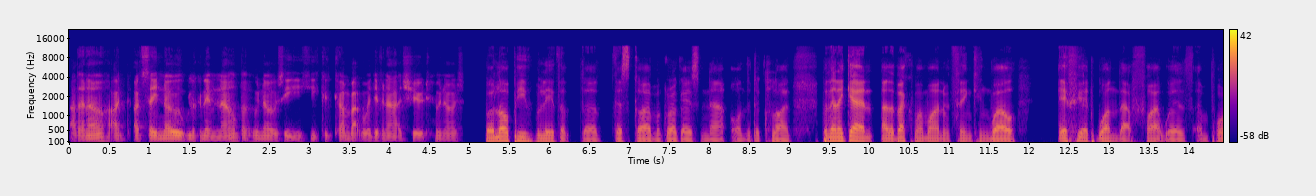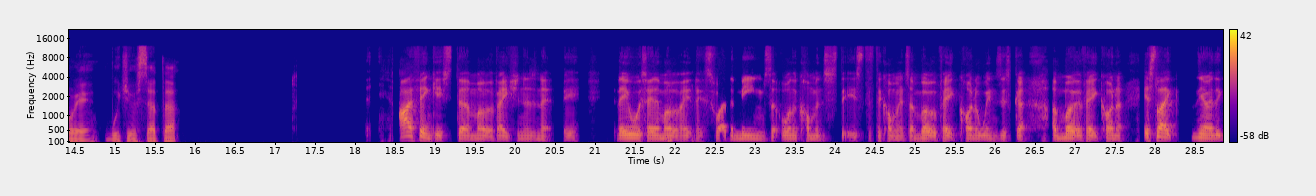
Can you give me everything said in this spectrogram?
I don't know. I'd I'd say no. Looking at him now, but who knows? He he could come back with a different attitude. Who knows? But a lot of people believe that the this guy McGregor is now on the decline. But then again, at the back of my mind, I'm thinking, well, if he had won that fight with Poirier, would you have said that? I think it's the motivation, isn't it? it they always say they motivate. That's why the memes, that all the comments, it's the comments. I motivate Conor wins this guy. I motivate Conor. It's like you know the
